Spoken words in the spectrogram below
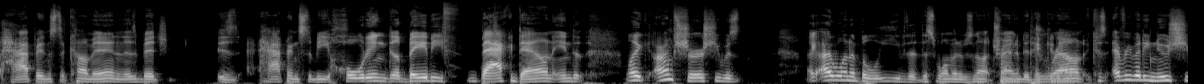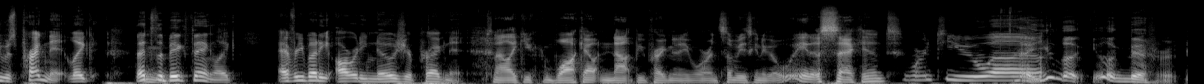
happens to come in and this bitch is happens to be holding the baby back down into like I'm sure she was like I want to believe that this woman was not trying, Trying to to, pick drown because everybody knew she was pregnant. Like that's Hmm. the big thing. Like everybody already knows you're pregnant. It's not like you can walk out and not be pregnant anymore, and somebody's gonna go, "Wait a second, weren't you?" Uh... hey, you look you look different.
